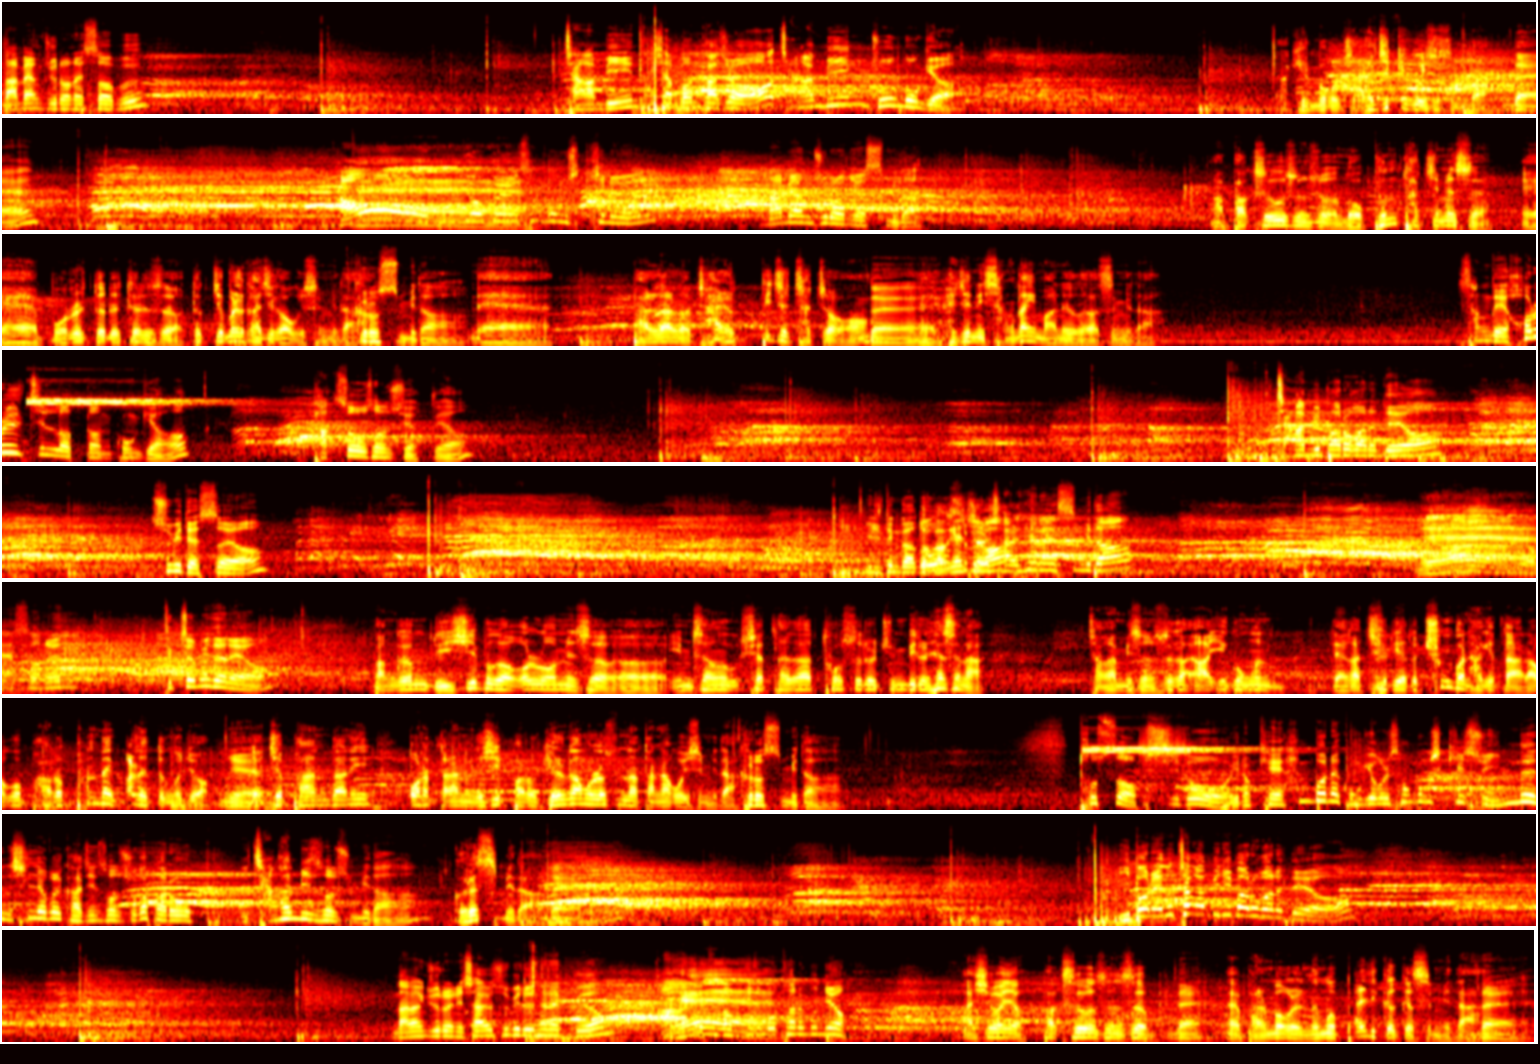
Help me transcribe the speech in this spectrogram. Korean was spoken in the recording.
남양주론의 서브 장한빈 다시 한번 가죠. 장한빈 좋은 공격. 자, 길목을 잘 지키고 있었습니다. 네. 아오 네. 공격을 성공시키는 남양주론이었습니다. 아, 박서우 선수 높은 타점에서 예, 볼을 떨어뜨려서 득점을 가져가고 있습니다. 그렇습니다. 네, 발날로 잘 삐져찼죠. 네. 네, 회전이 상당히 많이 들어갔습니다. 상대의 허를 찔렀던 공격 박소우 선수였고요. 장한빈 바로 가는데요. 수비 됐어요. 1등 가도 또 가겠죠? 수비를 잘 해냈습니다. 예. 아, 여기서는 득점이 되네요. 방금 리시브가 올라오면서 어, 임상욱 세타가 토스를 준비를 했으나 장한미 선수가 아, 이 공은 내가 처리해도 충분하겠다라고 바로 판단이 빨랐던 거죠. 예. 네, 저 판단이 옳았다는 것이 바로 결과물로서 나타나고 있습니다. 그렇습니다. 토스 없이도 이렇게 한 번의 공격을 성공시킬 수 있는 실력을 가진 선수가 바로 이 장한빈 선수입니다. 그렇습니다. 네. 이번에도 장한빈이 바로 가는데요. 남양주련이 잘 수비를 해냈고요. 아, 예. 넘기지 못하는군요. 아쉬워요. 박수호 선수 네. 네, 발목을 너무 빨리 꺾었습니다. 네.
